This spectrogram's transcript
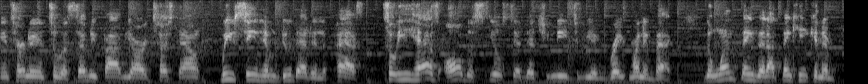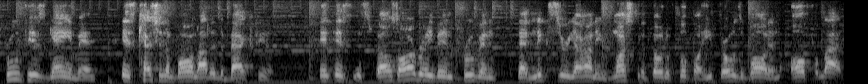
and turn it into a 75-yard touchdown. We've seen him do that in the past. So he has all the skill set that you need to be a great running back. The one thing that I think he can improve his game in is catching the ball out of the backfield. It, it's, it's already been proven that Nick Sirianni wants to throw the football. He throws the ball an awful lot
